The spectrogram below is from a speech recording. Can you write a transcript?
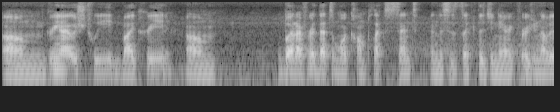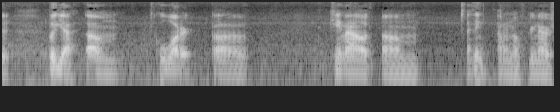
um, Green Irish Tweed by Creed. Um, but I've heard that's a more complex scent, and this is like the generic version of it. But yeah, um, Cool Water uh, came out. Um, I think I don't know if Green Irish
